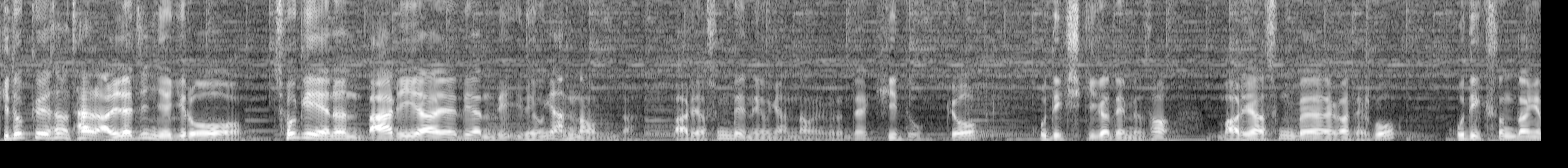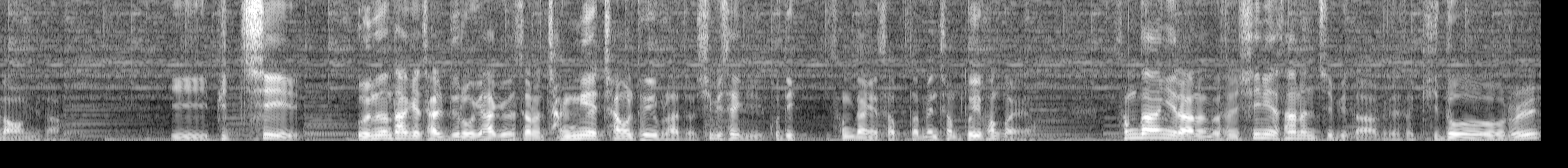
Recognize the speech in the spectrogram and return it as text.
기독교에서는 잘 알려진 얘기로 초기에는 마리아에 대한 내- 내용이 안 나옵니다. 마리아 숭배 내용이 안 나와요. 그런데 기독교 고딕 시기가 되면서 마리아 숭배가 되고 고딕 성당이 나옵니다. 이 빛이 은은하게 잘 들어오게 하기 위해서는 장미의 창을 도입을 하죠. 12세기 고딕 성당에서부터 맨 처음 도입한 거예요. 성당이라는 것은 신이 사는 집이다. 그래서 기도를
